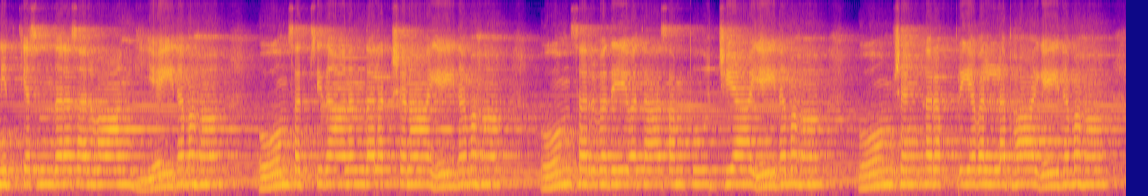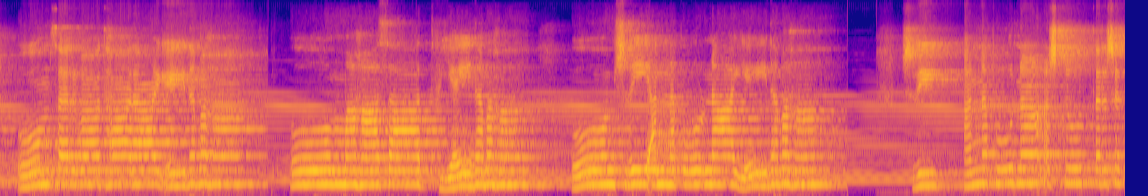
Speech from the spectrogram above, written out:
नित्यसुन्दरसर्वाङ्ग्यै नमः। ॐ सच्चिदानन्दलक्षणायै नमः। ॐ सर्वदेवतासम्पूज्यायै नमः। ॐ शङ्करप्रियवल्लभायै नमः। ॐ सर्वाधारायै नमः। ॐ महासाध्व्यै नमः। ॐ श्री अन्नपूर्णायै नमः। श्री अन्नपूर्णा अष्टोत्तरशतनामावली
